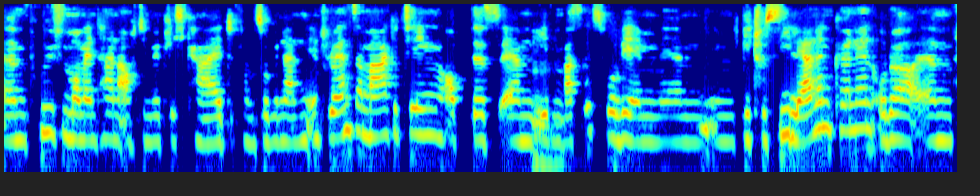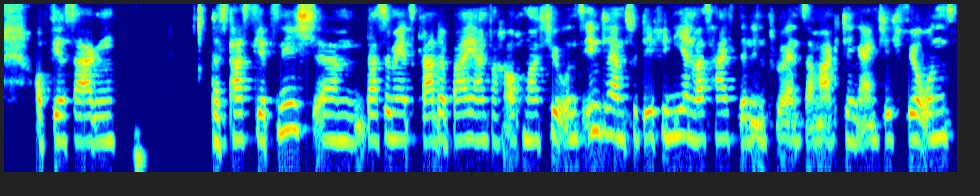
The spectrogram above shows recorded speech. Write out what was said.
ähm, prüfen momentan auch die Möglichkeit von sogenannten Influencer Marketing, ob das ähm, mhm. eben was ist, wo wir im, ähm, im B2C lernen können oder ähm, ob wir sagen, das passt jetzt nicht. Ähm, da sind wir jetzt gerade dabei, einfach auch mal für uns intern zu definieren, was heißt denn Influencer Marketing eigentlich für uns.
